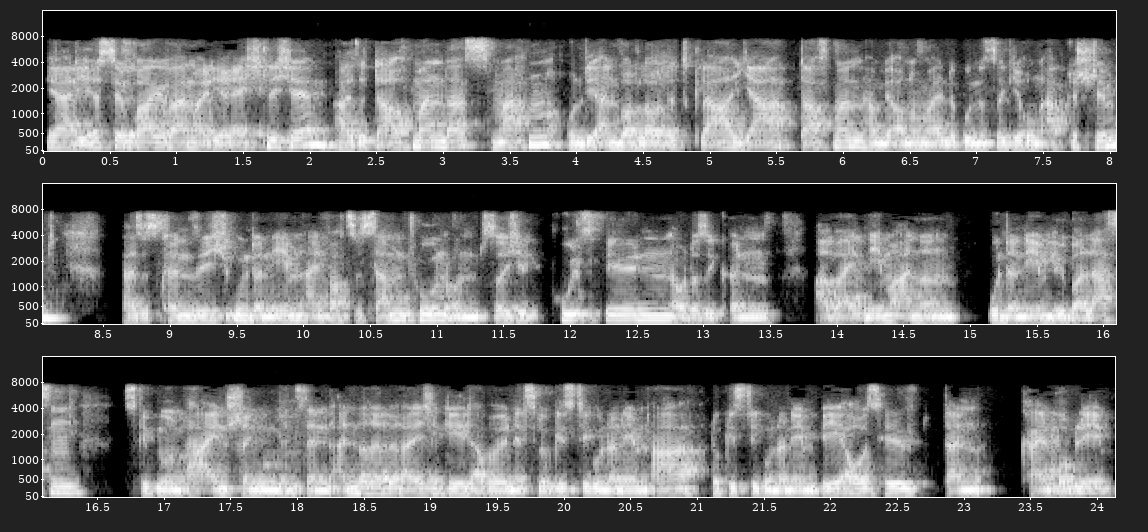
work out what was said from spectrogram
Ja, die erste Frage war mal die rechtliche. Also darf man das machen? Und die Antwort lautet klar, ja, darf man. Haben wir auch nochmal in der Bundesregierung abgestimmt. Also es können sich Unternehmen einfach zusammentun und solche Pools bilden oder sie können Arbeitnehmer anderen Unternehmen überlassen. Es gibt nur ein paar Einschränkungen, wenn es dann in andere Bereiche geht. Aber wenn jetzt Logistikunternehmen A, Logistikunternehmen B aushilft, dann kein Problem.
